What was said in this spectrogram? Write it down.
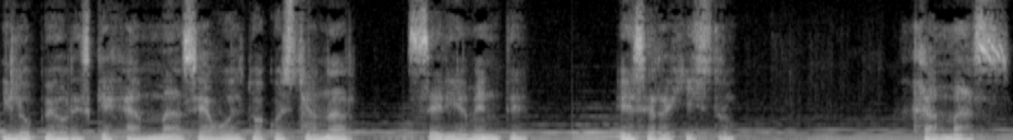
y lo peor es que jamás se ha vuelto a cuestionar seriamente ese registro. Jamás,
